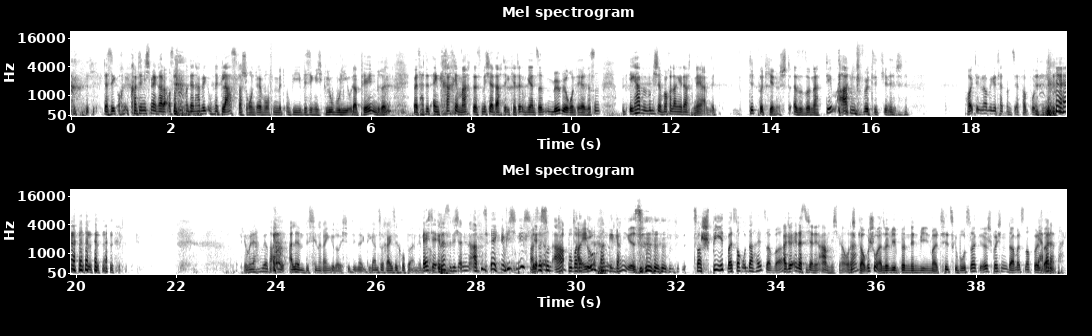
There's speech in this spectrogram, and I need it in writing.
dass ich auch, ich konnte nicht mehr gerade aus. Und dann habe ich irgendeine Glasflasche runtergeworfen mit irgendwie, weiß ich nicht, Globuli oder Pillen drin. Weil es hat einen Krach gemacht, dass Micha dachte, ich hätte irgendwie ganze Möbel runtergerissen. Und ich habe wirklich eine Woche lang gedacht, naja, mit, das wird hier nicht. Also so nach dem Abend wird das hier nicht. Heute, glaube ich, das hat uns sehr verbunden. Ich glaube, da haben wir aber alle, alle ein bisschen reingeleuchtet, in der, die ganze Reisegruppe an dem Echt, Abend. erinnerst du dich an den Abend? Ich nämlich nicht. Das ist so ein Abend, wo man dann irgendwann gegangen ist. Zwar spät, weil es doch unterhaltsam war. Ah, du erinnerst dich an den Abend nicht mehr, oder? Ich glaube schon. Also wenn wir, wenn nennen wir ihn mal Tils Geburtstag äh, sprechen, damals noch bei Er war dabei.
